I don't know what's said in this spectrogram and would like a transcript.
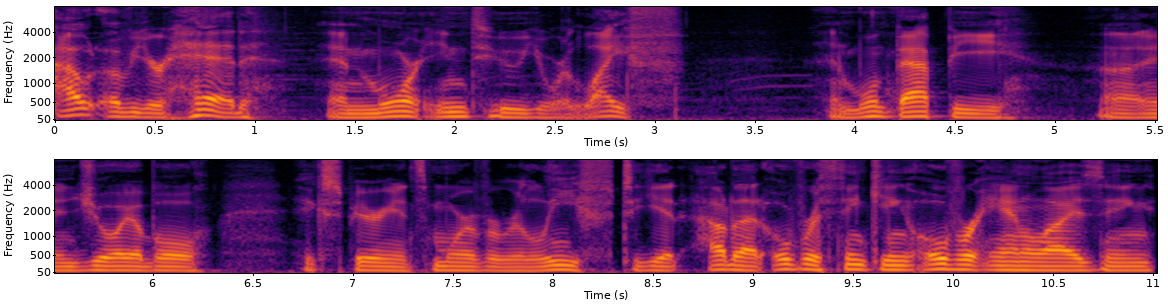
out of your head and more into your life. And won't that be uh, an enjoyable experience, more of a relief to get out of that overthinking, overanalyzing,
